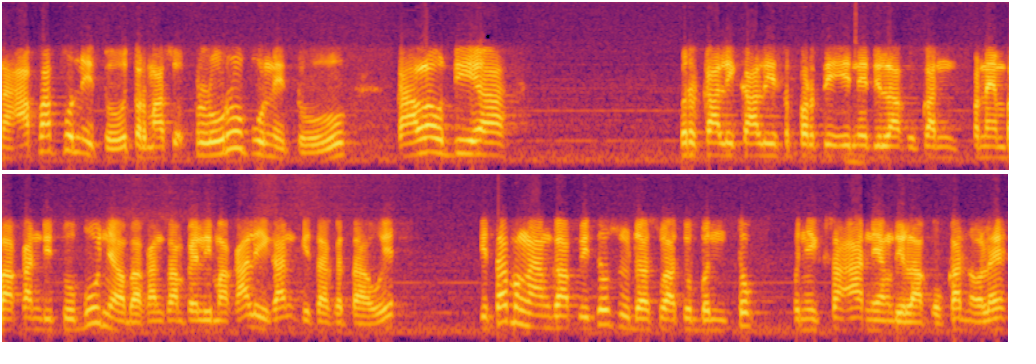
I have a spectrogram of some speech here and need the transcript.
Nah, apa pun itu termasuk peluru pun itu kalau dia berkali-kali seperti ini dilakukan penembakan di tubuhnya bahkan sampai lima kali kan kita ketahui kita menganggap itu sudah suatu bentuk penyiksaan yang dilakukan oleh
